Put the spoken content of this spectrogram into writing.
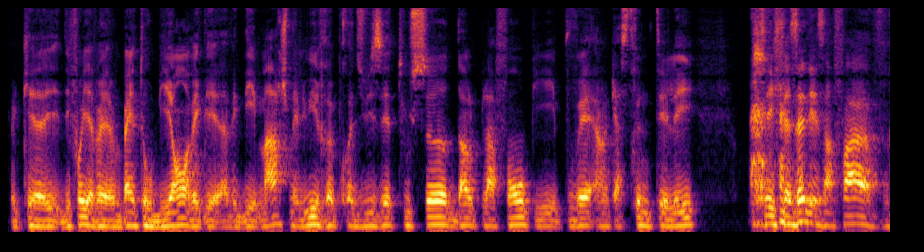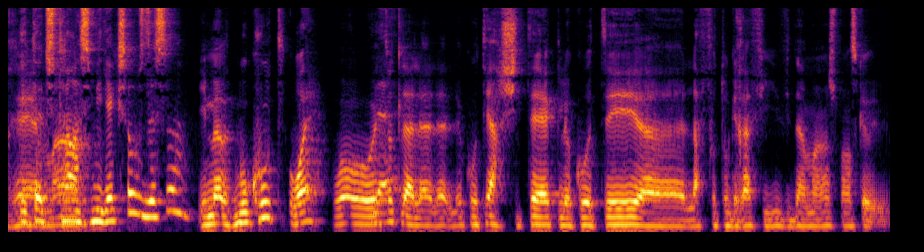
Fait que, euh, des fois, il y avait un bain tourbillon avec des, avec des marches, mais lui, il reproduisait tout ça dans le plafond, puis il pouvait encastrer une télé. Il faisait des affaires vraiment... Et t'as-tu transmis quelque chose de ça? Il m'a beaucoup, ouais, ouais, ouais, ouais, tout le côté architecte, le côté euh, la photographie, évidemment. Je pense que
